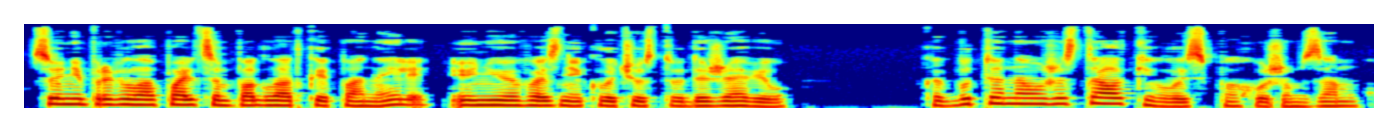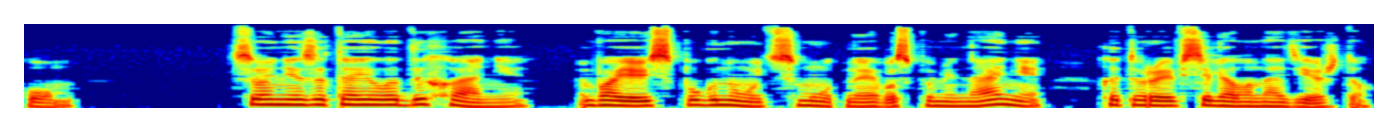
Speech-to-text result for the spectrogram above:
Соня провела пальцем по гладкой панели, и у нее возникло чувство дежавю. Как будто она уже сталкивалась с похожим замком. Соня затаила дыхание, боясь спугнуть смутное воспоминание, которое вселяло надежду.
